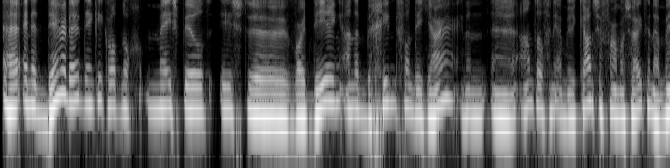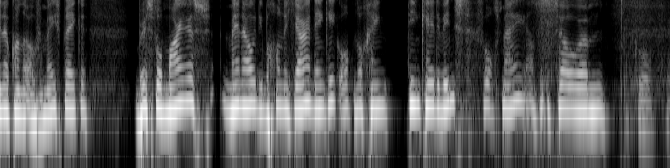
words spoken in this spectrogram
Uh, en het derde, denk ik, wat nog meespeelt, is de waardering aan het begin van dit jaar. En een uh, aantal van de Amerikaanse farmaceuten, nou Menno kan erover meespreken. Bristol Myers, Menno, die begon dit jaar, denk ik, op nog geen tien keer de winst, volgens mij, als ik het zo... Um... Klopt, ja.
